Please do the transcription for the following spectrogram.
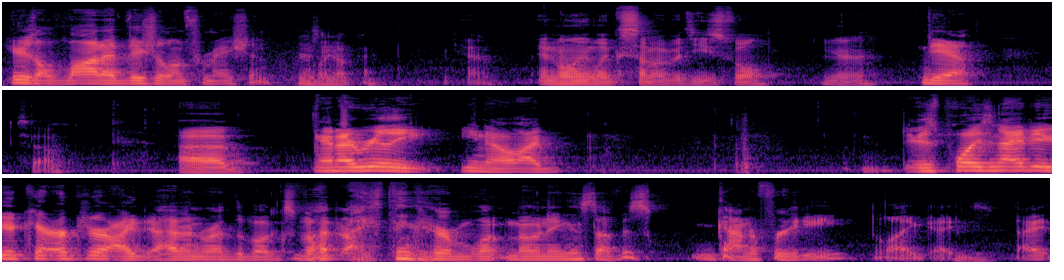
here's a lot of visual information. I was like, okay, Yeah, and only like some of it's useful. Yeah. yeah. So, uh, and I really, you know, I is Poison Ivy a good character? I haven't read the books, but I think her mo- moaning and stuff is kind of freaky. Like I, I,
